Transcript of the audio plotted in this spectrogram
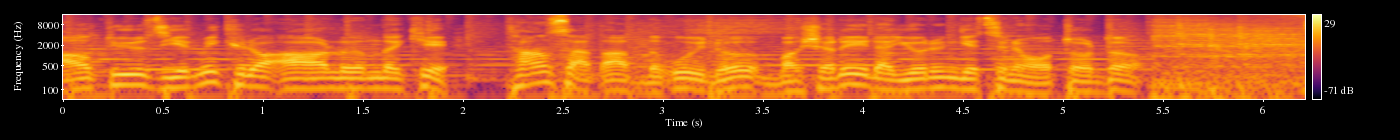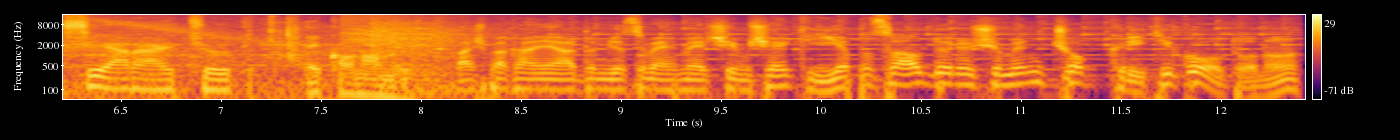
620 kilo ağırlığındaki Tansat adlı uydu başarıyla yörüngesine oturdu. CRI Türk Ekonomi. Başbakan Yardımcısı Mehmet Şimşek, yapısal dönüşümün çok kritik olduğunu,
